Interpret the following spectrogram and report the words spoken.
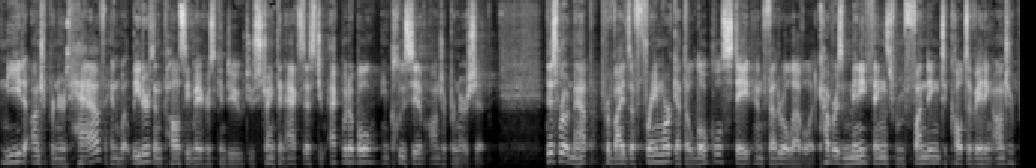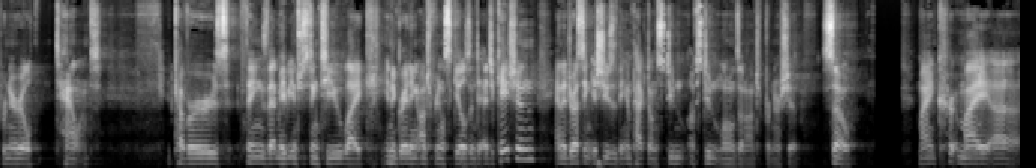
need entrepreneurs have and what leaders and policymakers can do to strengthen access to equitable, inclusive entrepreneurship. This roadmap provides a framework at the local, state, and federal level. It covers many things from funding to cultivating entrepreneurial talent. It covers things that may be interesting to you, like integrating entrepreneurial skills into education and addressing issues of the impact on student, of student loans on entrepreneurship. So, my, my uh,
